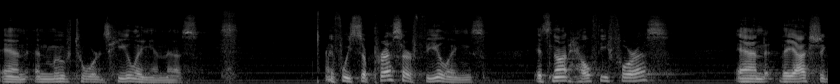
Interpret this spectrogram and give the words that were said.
and, and move towards healing in this? If we suppress our feelings, it's not healthy for us, and they actually,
